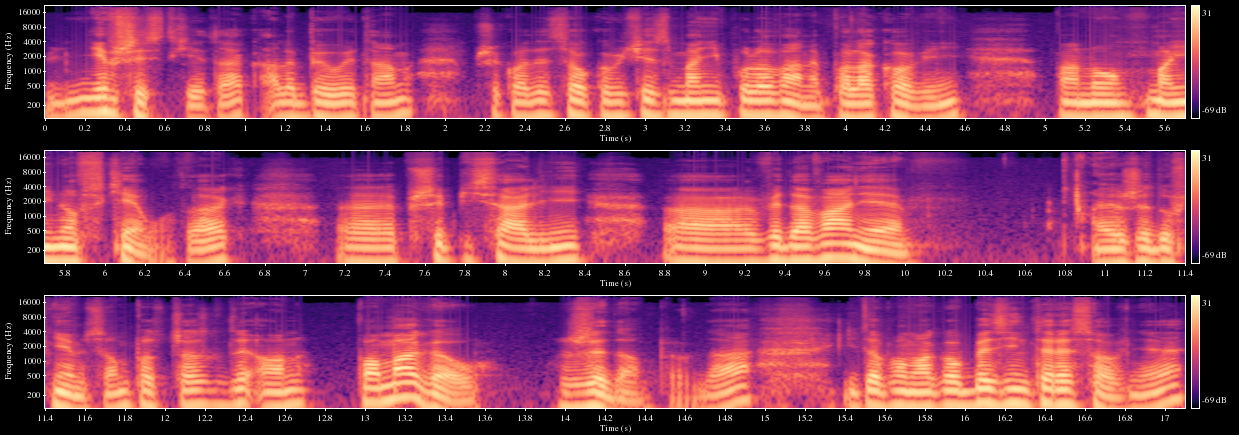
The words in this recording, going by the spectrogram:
nie, wszystkie, tak, ale były tam przykłady całkowicie zmanipulowane Polakowi, panu Malinowskiemu, tak, e, przypisali e, wydawanie e, Żydów Niemcom, podczas gdy on pomagał Żydom, prawda? I to pomagał bezinteresownie.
